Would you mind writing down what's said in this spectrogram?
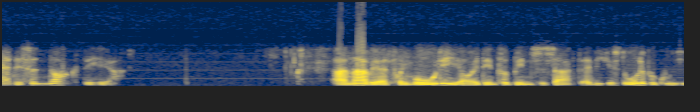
er det så nok det her? Andre har været frimodige og i den forbindelse sagt, at vi kan stole på Gud.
